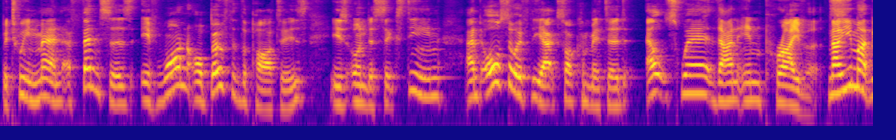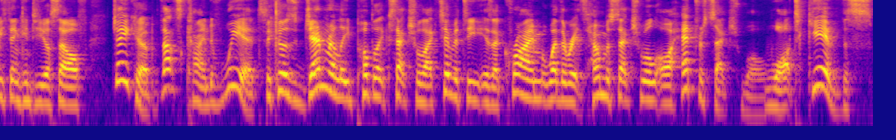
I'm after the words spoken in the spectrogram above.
between men offences if one or both of the parties is under 16 and also if the acts are committed elsewhere than in private. Now you might be thinking to yourself, Jacob, that's kind of weird, because generally public sexual activity is a crime whether it's homosexual or heterosexual. What gives?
